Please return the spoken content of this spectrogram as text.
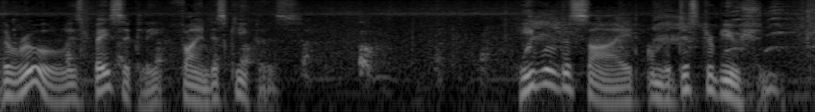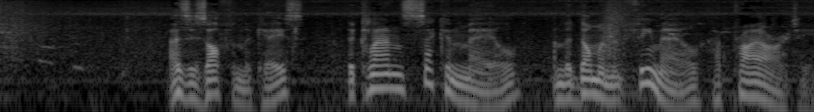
The rule is basically finders keepers. He will decide on the distribution as is often the case, the clan's second male and the dominant female have priority.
